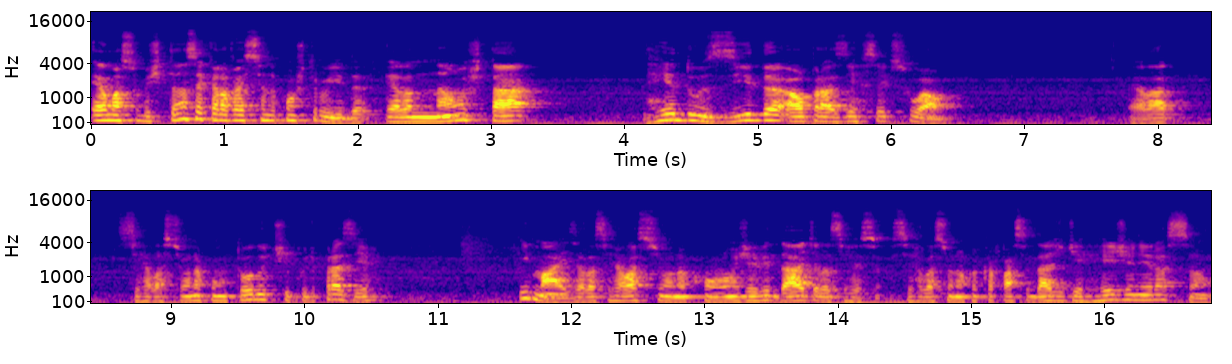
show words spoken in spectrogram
é uma substância que ela vai sendo construída, ela não está reduzida ao prazer sexual ela se relaciona com todo tipo de prazer e mais, ela se relaciona com longevidade, ela se, se relaciona com a capacidade de regeneração,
